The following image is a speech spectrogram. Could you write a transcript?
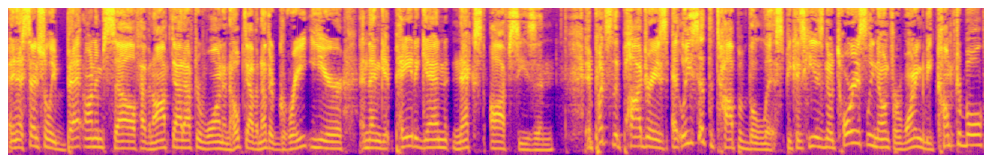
and essentially bet on himself, have an opt out after one, and hope to have another great year, and then get paid again next offseason, it puts the Padres at least at the top of the list because he is notoriously known for wanting to be comfortable,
